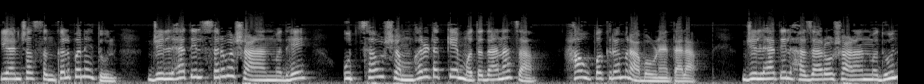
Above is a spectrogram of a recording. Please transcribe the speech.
यांच्या संकल्पनेतून जिल्ह्यातील सर्व शाळांमध्ये उत्सव शंभर टक्के मतदानाचा हा उपक्रम राबवण्यात आला. जिल्ह्यातील हजारो शाळांमधून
